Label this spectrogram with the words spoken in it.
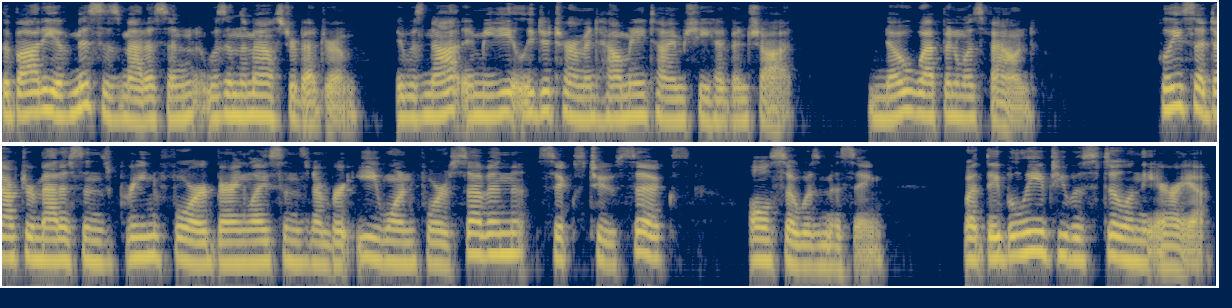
The body of Mrs. Madison was in the master bedroom. It was not immediately determined how many times she had been shot. No weapon was found. Police said Dr. Madison's green Ford bearing license number E147626 also was missing, but they believed he was still in the area.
